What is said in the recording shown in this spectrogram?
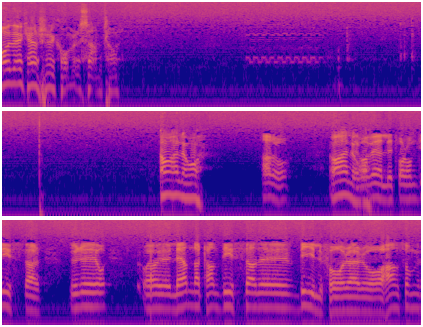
Ja, där kanske det kommer ett samtal. Ja, hallå. Hallå? Ja, hallå. Det var väldigt vad de dissar. Och Lennart han dissade bilförare och han som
